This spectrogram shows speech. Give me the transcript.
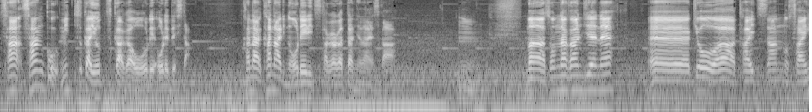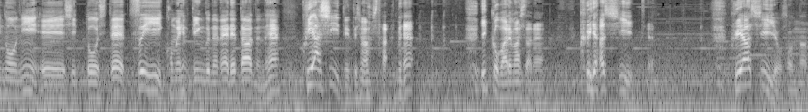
3、3個、3つか4つかが俺、俺でした。かな、かなりの俺率高かったんじゃないですか。うん。まあ、そんな感じでね、えー、今日は太一さんの才能に、えー、嫉妬して、ついコメンティングでね、レターでね、悔しいって言ってしまいました。ね。一個バレましたね。悔しいって。悔しいよ、そんなの。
